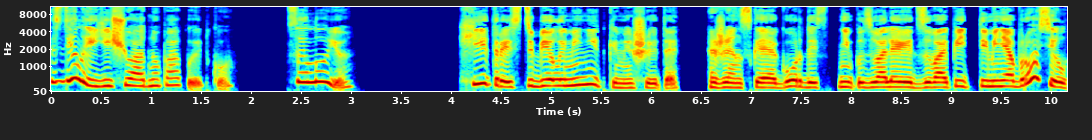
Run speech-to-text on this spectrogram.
Сделай еще одну попытку. Целую». Хитрость белыми нитками шита. Женская гордость не позволяет завопить «ты меня бросил»,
